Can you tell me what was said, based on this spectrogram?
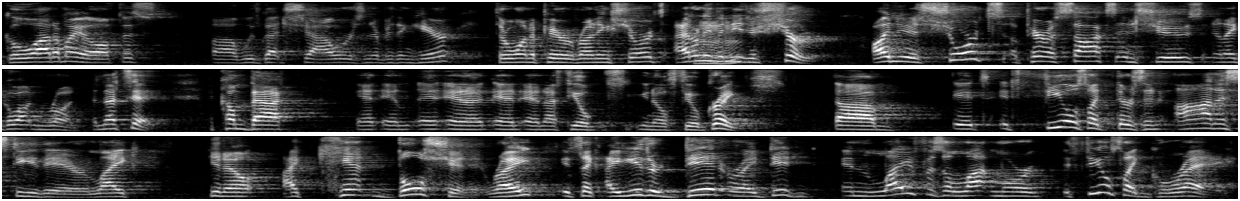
go out of my office. Uh, we've got showers and everything here. Throw on a pair of running shorts. I don't mm-hmm. even need a shirt. All I need is shorts, a pair of socks, and shoes, and I go out and run, and that's it. I come back and and and and, and I feel you know feel great. Um, it it feels like there's an honesty there. Like, you know, I can't bullshit it, right? It's like I either did or I didn't. And life is a lot more. It feels like gray.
